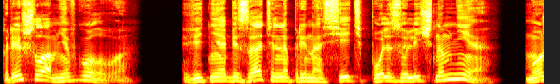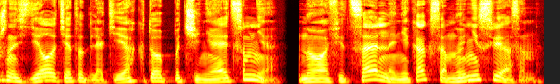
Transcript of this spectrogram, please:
пришла мне в голову. Ведь не обязательно приносить пользу лично мне. Можно сделать это для тех, кто подчиняется мне, но официально никак со мной не связан.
